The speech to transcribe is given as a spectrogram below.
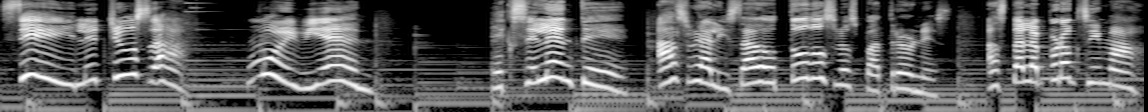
Sí, lechuza. Muy bien. Excelente. Has realizado todos los patrones. Hasta la próxima.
